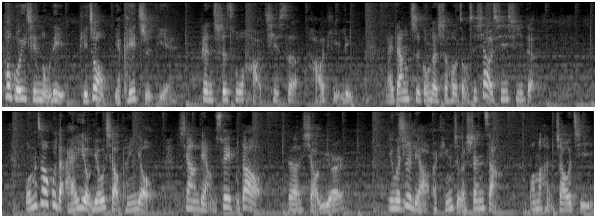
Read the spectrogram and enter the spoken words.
透过一起努力，体重也可以止跌，更吃出好气色、好体力。来当志工的时候总是笑嘻嘻的。我们照顾的癌友也有小朋友，像两岁不到的小鱼儿，因为治疗而停止了生长，妈妈很着急。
